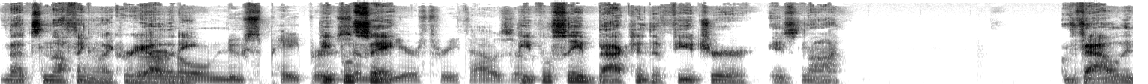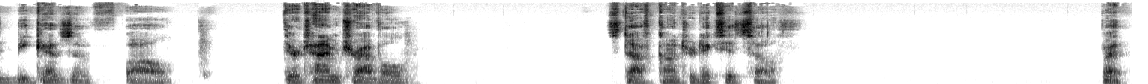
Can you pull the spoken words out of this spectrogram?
that's nothing like There are reality no newspapers People in say- the year 3000. people say back to the future is not valid because of well their time travel stuff contradicts itself but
